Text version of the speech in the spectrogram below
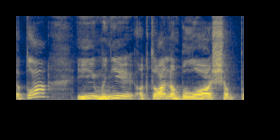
Apple, і мені актуально було, щоб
